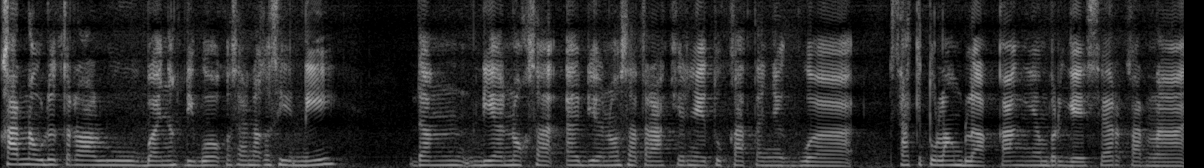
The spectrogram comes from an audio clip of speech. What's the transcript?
karena udah terlalu banyak dibawa ke sana ke sini dan diagnosa eh, diagnosa terakhirnya itu katanya gua sakit tulang belakang yang bergeser karena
